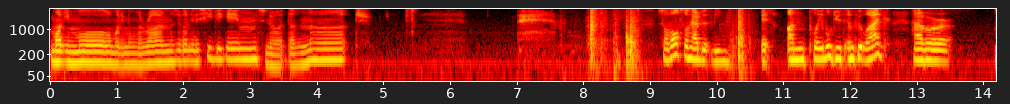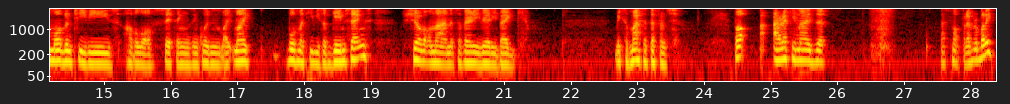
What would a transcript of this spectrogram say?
Monty Mole, Monty Mole on the Run. Has it got any of the CG games? No, it does not. So I've also heard that the it's unplayable due to input lag. However, modern TVs have a lot of settings, including like my both my TVs have game settings. Shove it on that, and it's a very very big makes a massive difference. But I recognise that that's not for everybody.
